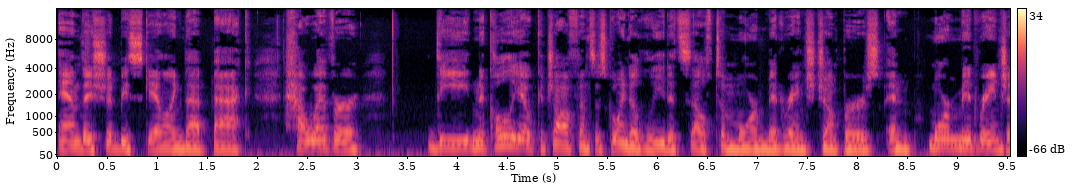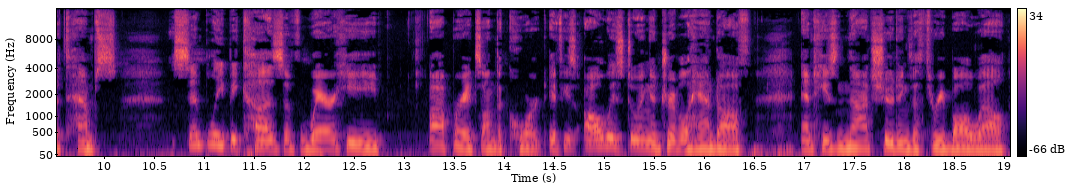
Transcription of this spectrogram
and they should be scaling that back. However, the Nikola Jokic offense is going to lead itself to more mid range jumpers and more mid range attempts simply because of where he operates on the court. If he's always doing a dribble handoff and he's not shooting the three ball well,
